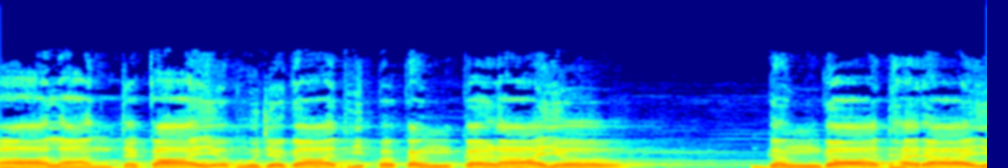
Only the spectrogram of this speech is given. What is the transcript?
कालान्तकाय भुजगाधिपकङ्कणाय गङ्गाधराय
